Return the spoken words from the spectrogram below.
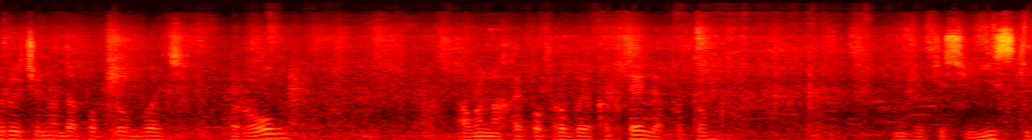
Короче, надо попробовать ром. А вона хай попробує коктейль, а потім може якісь віскі.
